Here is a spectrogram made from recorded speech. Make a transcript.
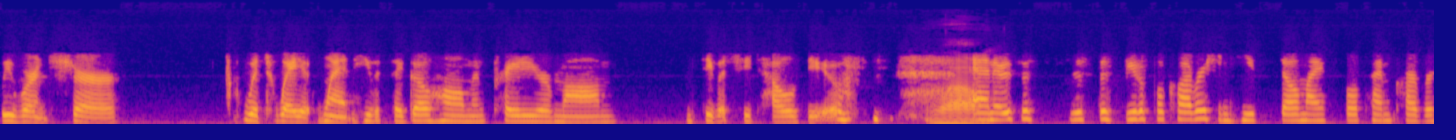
we weren't sure which way it went, he would say, "Go home and pray to your mom and see what she tells you." Wow. and it was just just this beautiful collaboration. He's still my full time carver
